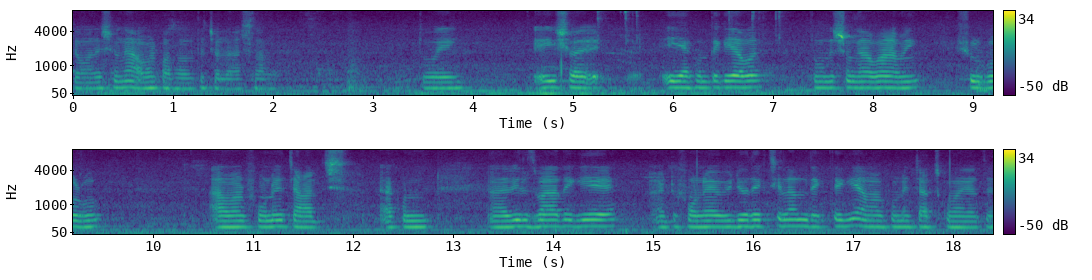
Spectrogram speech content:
তোমাদের সঙ্গে আবার কথা বলতে চলে আসলাম। তো এই এই এই এখন থেকে আবার তোমাদের সঙ্গে আবার আমি শুরু করব। আমার ফোনে চার্জ এখন রিলস বানাতে গিয়ে একটু ফোনে ভিডিও দেখছিলাম, দেখতে গিয়ে আমার ফোনে চার্জ কমে গেছে।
